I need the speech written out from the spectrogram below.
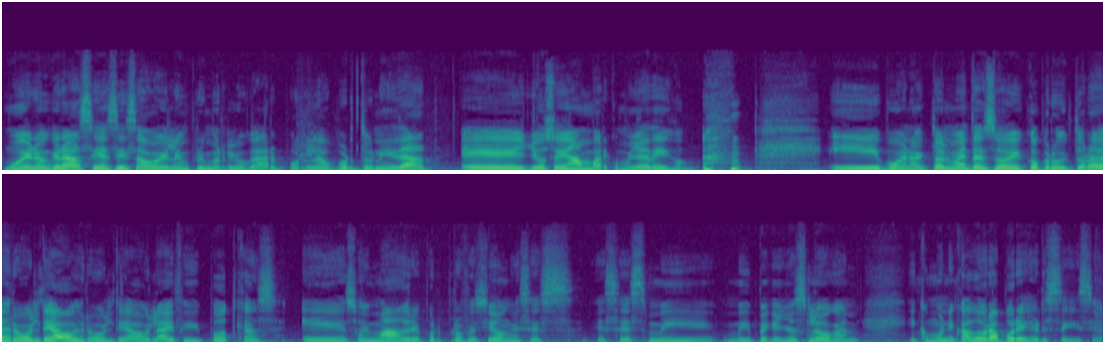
Bueno, gracias Isabel en primer lugar por la oportunidad. Eh, yo soy Ámbar, como ya dijo, y bueno, actualmente soy coproductora de Revolteado y Revolteado Live y Podcast. Eh, soy madre por profesión, ese es, ese es mi, mi pequeño eslogan, y comunicadora por ejercicio.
